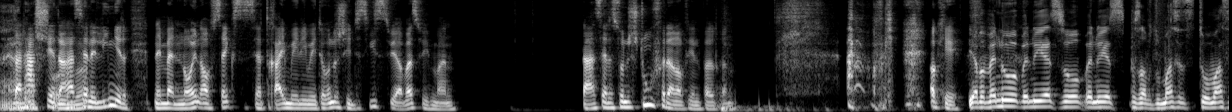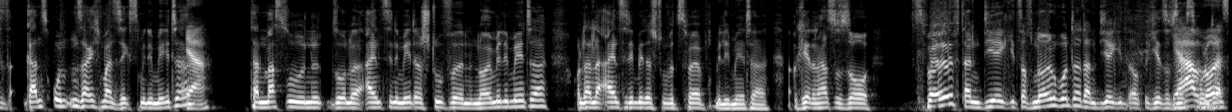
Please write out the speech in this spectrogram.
Ja, Dann hast du ja, dann hast du ja ne? eine Linie. Nein, bei 9 auf 6 ist ja 3 mm Unterschied. Das siehst du ja, weißt du, wie ich meine? Da ist ja so eine Stufe dann auf jeden Fall drin. Okay. Okay. Ja, aber wenn du, wenn du jetzt so, wenn du jetzt, pass auf, du machst jetzt, du machst jetzt ganz unten, sag ich mal, 6 mm, Ja. dann machst du eine, so eine 1 cm Stufe 9 mm und dann eine 1 cm Stufe 12 mm. Okay, dann hast du so 12, dann dir geht's auf 9 runter, dann dir geht's auf, geht's auf Ja, 6 Bro, runter.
